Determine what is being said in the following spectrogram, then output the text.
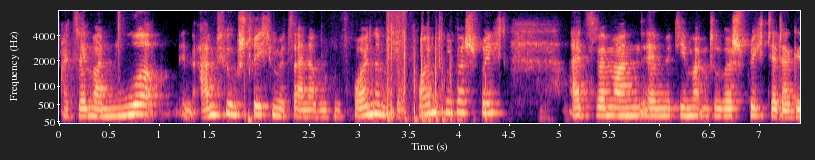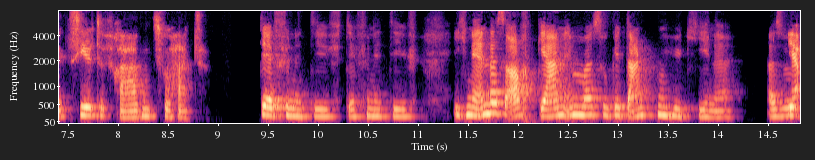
als wenn man nur in Anführungsstrichen mit seiner guten Freundin oder Freund drüber spricht, als wenn man äh, mit jemandem drüber spricht, der da gezielte Fragen zu hat. Definitiv, definitiv. Ich nenne das auch gern immer so Gedankenhygiene. Also ja.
